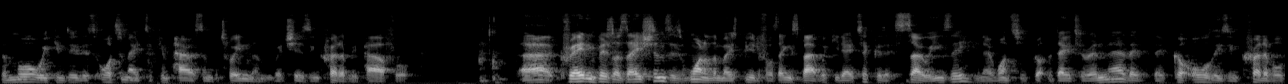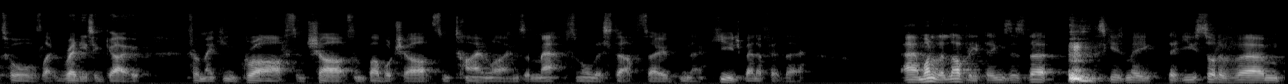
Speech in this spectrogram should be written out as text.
the more we can do this automated comparison between them, which is incredibly powerful. Uh, creating visualizations is one of the most beautiful things about Wikidata because it's so easy. You know, once you've got the data in there, they've, they've got all these incredible tools like ready to go for making graphs and charts and bubble charts and timelines and maps and all this stuff. So, you know, huge benefit there. And one of the lovely things is that, excuse me, that you sort of, um,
